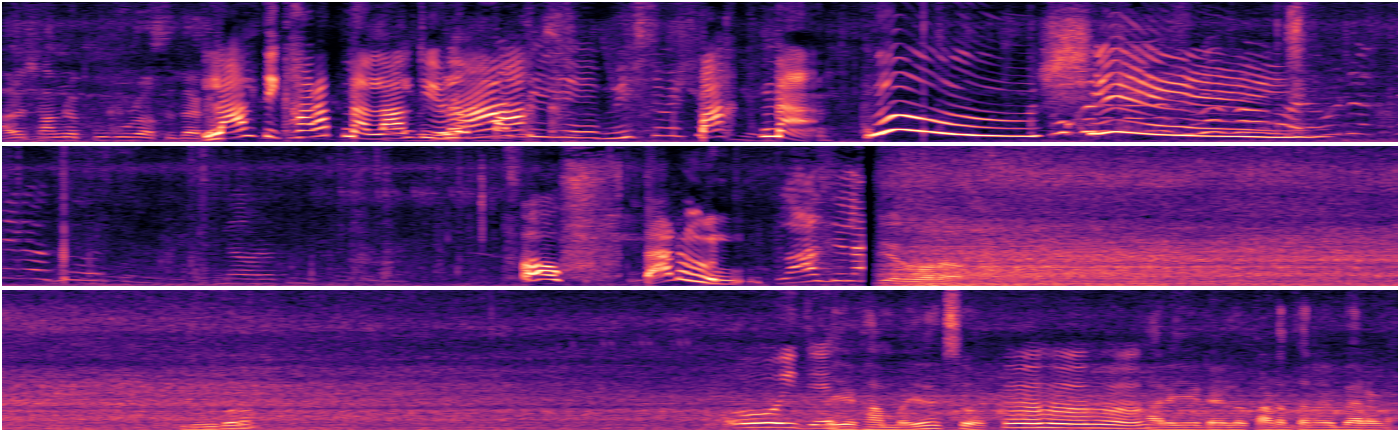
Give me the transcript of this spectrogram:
আরে সামনে পুকুর আছে দেখ লালটি খারাপ না লালটি হলো পাক লালটি মিষ্টি মিষ্টি পাক না উ সেই ওফ দারুণ ওই যে। এই যে খাম্বা দেখছ? হুম হুম হুম। আর এটা হলো কাটাতারের বেড়াটা।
